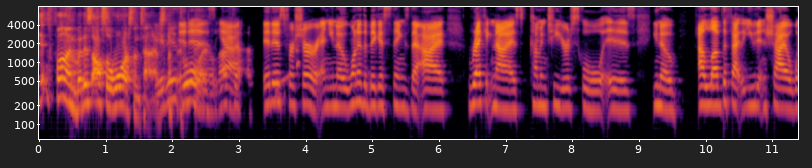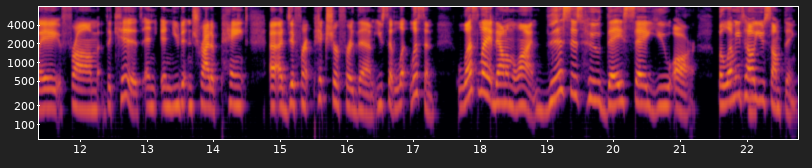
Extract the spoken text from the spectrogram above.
it's fun, but it's also war sometimes. It is. It war, is, a lot of yeah. times. It is for sure. And, you know, one of the biggest things that I recognized coming to your school is, you know, I love the fact that you didn't shy away from the kids and, and you didn't try to paint a, a different picture for them. You said, listen, let's lay it down on the line. This is who they say you are. But let me tell you something.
